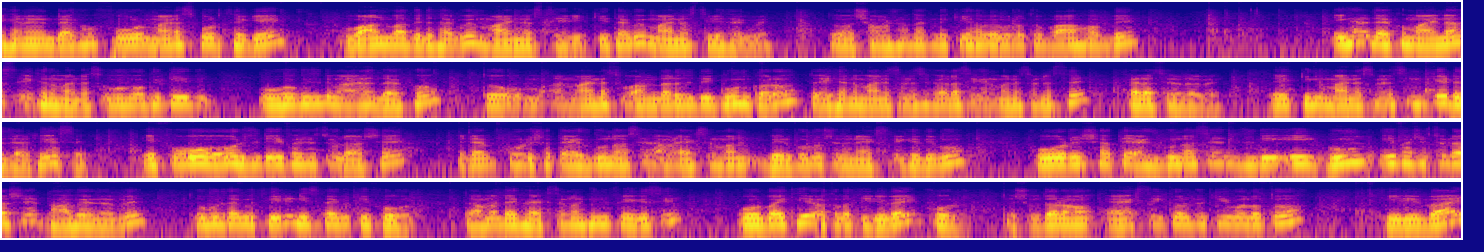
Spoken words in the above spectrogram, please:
এখানে দেখো ফোর মাইনাস ফোর থেকে ওয়ান বাদ দিলে থাকবে মাইনাস থ্রি কী থাকবে? মাইনাস থ্রি থাকবে। তো সমস্যা থাকলে কী হবে বলতো? বা হবে। এখানে দেখো মাইনাস এখানে মাইনাস উভয়কে কি, উভয়কে যদি মাইনাস দেখো, তো মাইনাস ওয়ান দ্বারা যদি গুণ করো, তো এখানে মাইনাস মাইনাস প্লাস এখানে মাইনাস মাইনাসে প্লাস হয়ে যাবে। এই কিন্তু মাইনাস মাইনাস কেটে যায়, ঠিক আছে? এই ফোর যদি এই পাশে চলে আসে, এটা ফোরের সাথে এক গুণ আছে, আমরা এক্সের মান বের করব, সেজন্য এক্স লিখে দিব। ফোরের সাথে এক গুণ আছে, যদি এই গুণ এই পাশে চলে আসে, ভাগ হয়ে যাবে। তো উপরে থাকবে থ্রি নিচে থাকবে কি ফোর তো আমরা দেখো এক্সের মান কিন্তু পেয়ে গেছি ফোর বাই থ্রি অথবা থ্রি বাই ফোর তো সুতরাং এক্স ইকুয়াল টু কি বলতো? থ্রি বাই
